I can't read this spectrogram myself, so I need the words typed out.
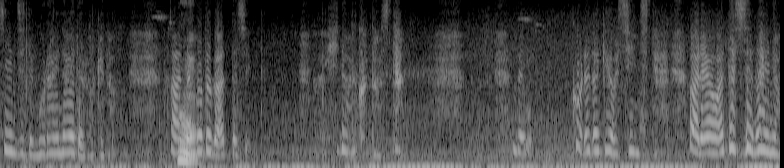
信じてもらえないだろうけどあんなことがあったし、ひどいことをしたでもこれだけは信じてあれは私じゃないの。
